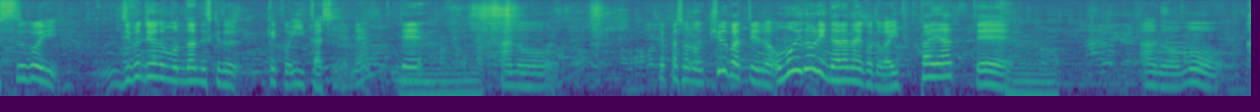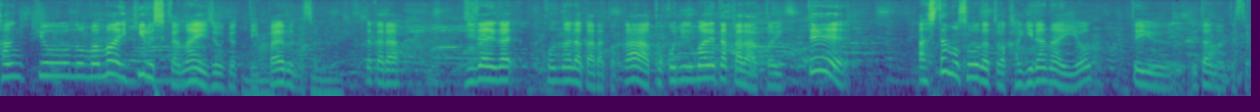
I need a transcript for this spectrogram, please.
すごい自分で言うのもなんですけど結構いい歌詞でね。であのやっぱそのキューバっていうのは思い通りにならないことがいっぱいあってあのもう環境のまま生きるしかない状況っていっぱいあるんですよ。だから時代がこんなだからとかここに生まれたからといって明日もそうだとは限らないよっていう歌なんですよ。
